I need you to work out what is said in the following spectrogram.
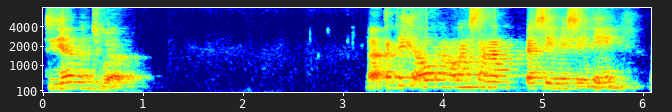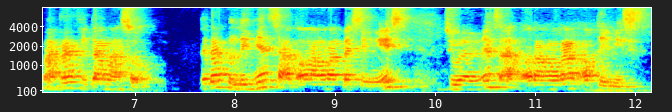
Dia menjual. Nah, ketika orang-orang sangat pesimis ini, maka kita masuk. Kita belinya saat orang-orang pesimis, jualnya saat orang-orang optimis.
